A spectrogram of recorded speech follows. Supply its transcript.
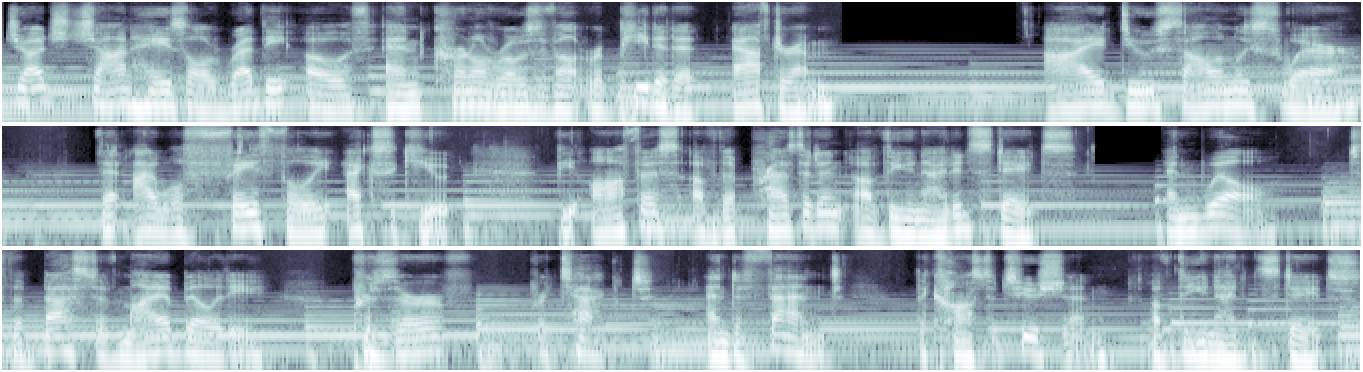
Judge John Hazel read the oath, and Colonel Roosevelt repeated it after him. I do solemnly swear that I will faithfully execute the office of the President of the United States and will, to the best of my ability, preserve, protect, and defend the Constitution of the United States.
